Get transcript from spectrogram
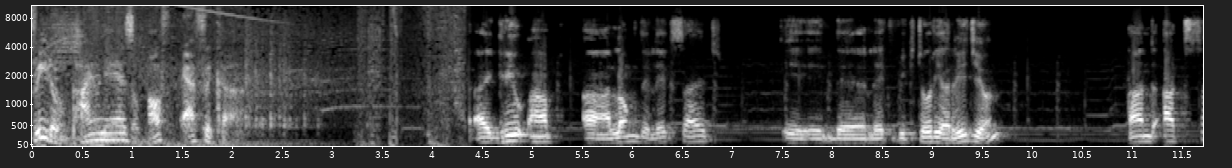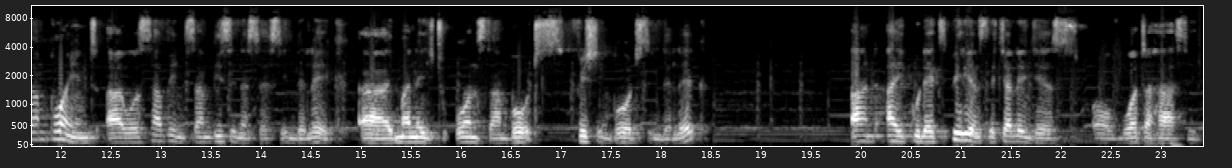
Freedom Pioneers of Africa. I grew up uh, along the lakeside in the Lake Victoria region. And at some point, I was having some businesses in the lake. I managed to own some boats, fishing boats in the lake. And I could experience the challenges of water hyacinth.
